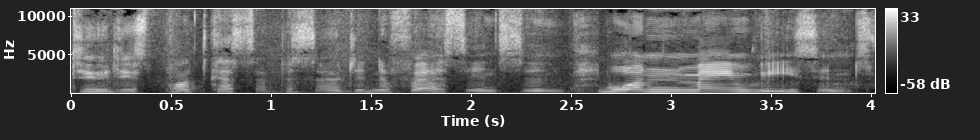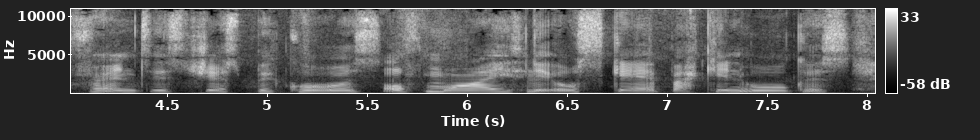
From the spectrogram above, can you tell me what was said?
do this podcast episode in the first instance. One main reason, friends, is just because of my little scare back in August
